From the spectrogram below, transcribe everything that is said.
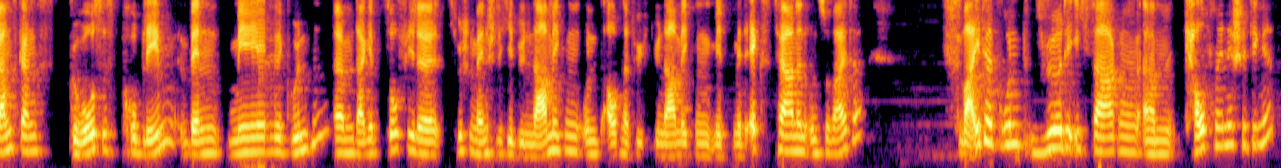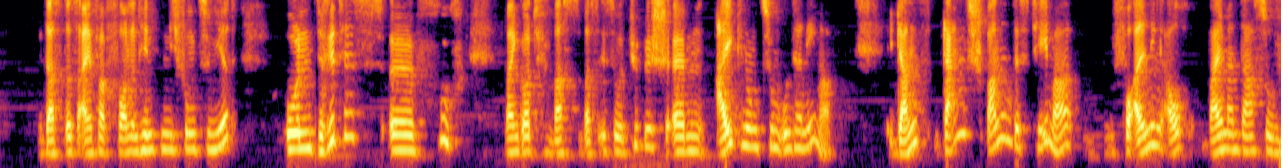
ganz, ganz großes Problem, wenn mehrere gründen. Ähm, da gibt es so viele zwischenmenschliche Dynamiken und auch natürlich Dynamiken mit, mit externen und so weiter. Zweiter Grund würde ich sagen, ähm, kaufmännische Dinge, dass das einfach vorne und hinten nicht funktioniert. Und drittes, äh, puh, mein Gott, was, was ist so typisch, ähm, Eignung zum Unternehmer. Ganz, ganz spannendes Thema, vor allen Dingen auch, weil man da so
